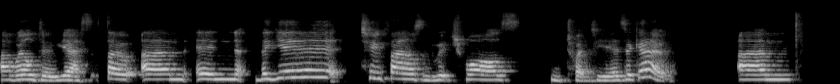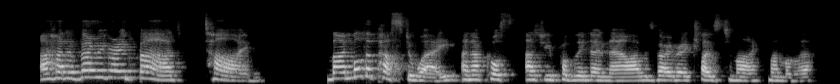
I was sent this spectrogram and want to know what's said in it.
I will do, yes. So, um, in the year 2000, which was 20 years ago. Um, I had a very, very bad time. My mother passed away, and of course, as you probably know now, I was very, very close to my, my mother.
